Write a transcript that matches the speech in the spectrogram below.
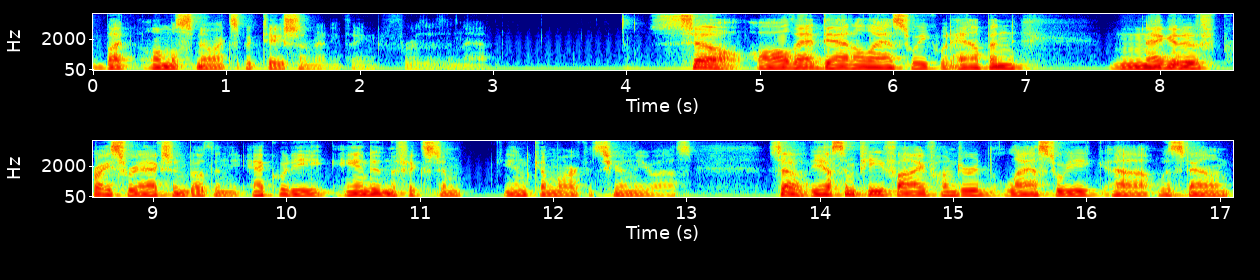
but almost no expectation of anything further than that. So, all that data last week, what happened? Negative price reaction both in the equity and in the fixed income markets here in the U.S. So, the S&P 500 last week uh, was down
